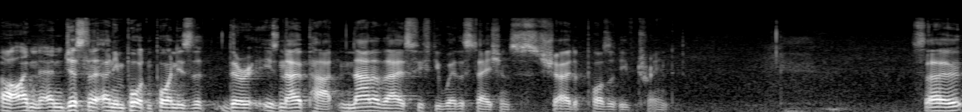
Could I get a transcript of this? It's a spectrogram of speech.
Oh, and, and just an important point is that there is no part, none of those 50 weather stations showed a positive trend. So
